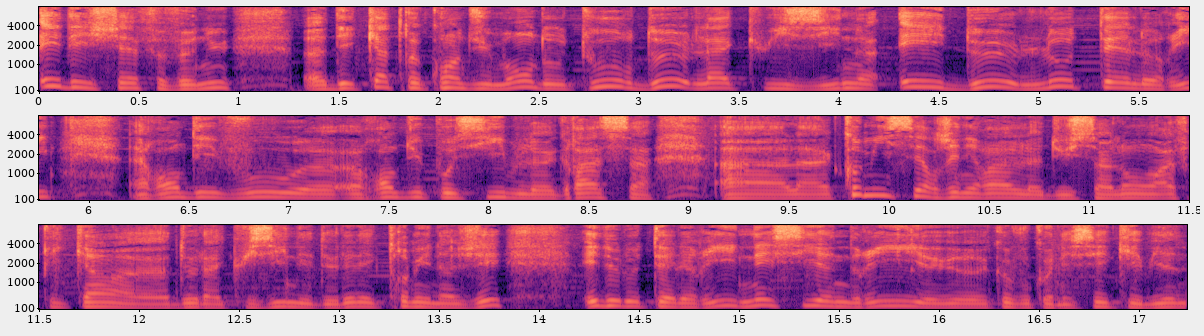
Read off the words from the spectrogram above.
et des chefs venus euh, des quatre coins du monde autour de la cuisine et de l'hôtellerie. Un rendez-vous euh, rendu possible grâce à la commissaire générale du Salon africain euh, de la cuisine et de l'électroménager et de l'hôtellerie, Nessie Hendry, que vous connaissez, qui est bien,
